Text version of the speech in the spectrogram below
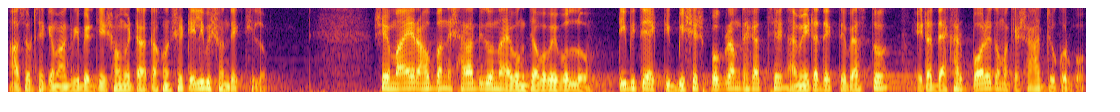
আসর থেকে মাগরিবের যে সময়টা, তখন সে টেলিভিশন দেখছিল। সে মায়ের আহ্বানে সাড়া দিল না এবং জবাবে বলল, টিভিতে একটি বিশেষ প্রোগ্রাম দেখাচ্ছে, আমি এটা দেখতে ব্যস্ত, এটা দেখার পরে তোমাকে সাহায্য করব।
